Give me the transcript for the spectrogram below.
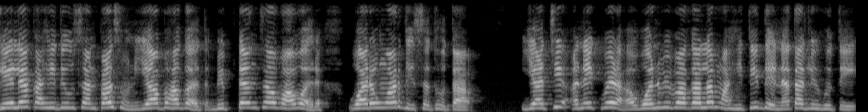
गेल्या काही दिवसांपासून या भागात बिबट्यांचा वावर वारंवार दिसत होता. याची अनेक वेळा वन विभागाला माहिती देण्यात आली होती.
